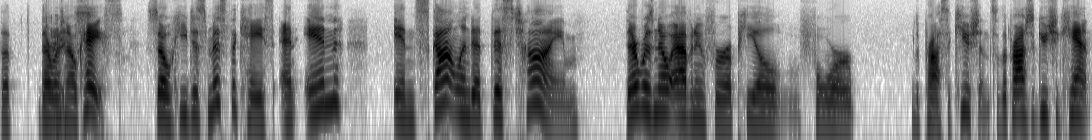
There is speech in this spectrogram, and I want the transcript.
that there was no case. So he dismissed the case, and in in Scotland at this time, there was no avenue for appeal for the prosecution. So the prosecution can't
